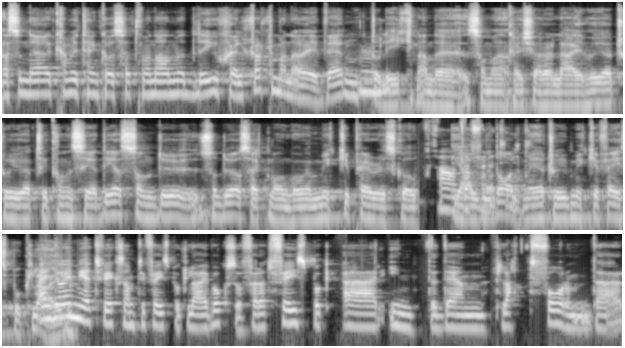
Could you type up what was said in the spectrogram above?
alltså när kan vi tänka oss att man använder, det är ju självklart när man har event mm. och liknande som man kan köra live och jag tror ju att vi kommer se det som du, som du har sagt många gånger, mycket Periscope ja, i Almedalen, men jag tror ju mycket Facebook live. Jag är mer tveksam till Facebook live också för att Facebook är inte den plattform där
